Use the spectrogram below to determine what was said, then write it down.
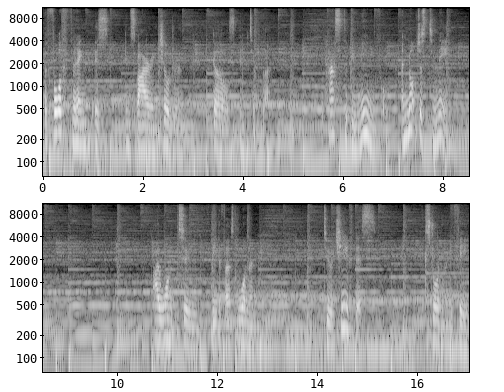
The fourth thing is inspiring children, girls in particular. It has to be meaningful and not just to me. I want to be the first woman to achieve this extraordinary feat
